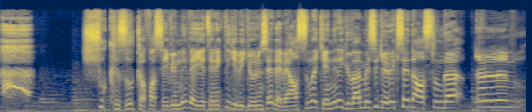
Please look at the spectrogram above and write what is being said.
Şu kızıl kafa sevimli ve yetenekli gibi görünse de ve aslında kendine güvenmesi gerekse de aslında... ım,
